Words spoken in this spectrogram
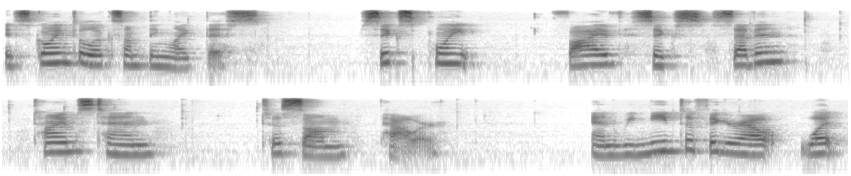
it's going to look something like this. 6.567 times 10 to some power. And we need to figure out what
